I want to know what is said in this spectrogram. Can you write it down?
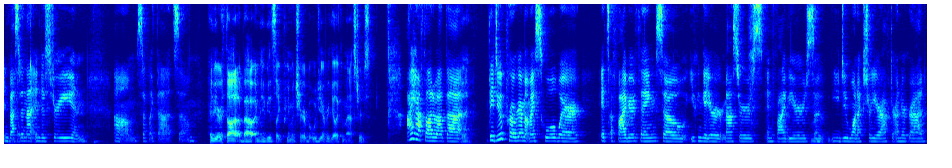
invested in that industry and um, stuff like that. So Have you ever thought about, and maybe it's like premature, but would you ever get like a master's? I have thought about that. Yeah. They do a program at my school where it's a five year thing, so you can get your master's in five years. So mm-hmm. you do one extra year after undergrad.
